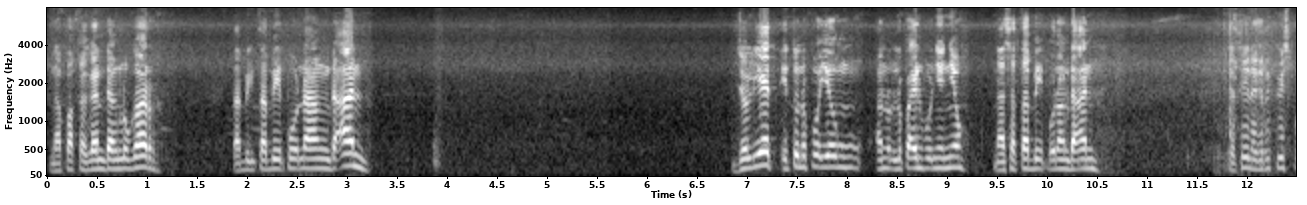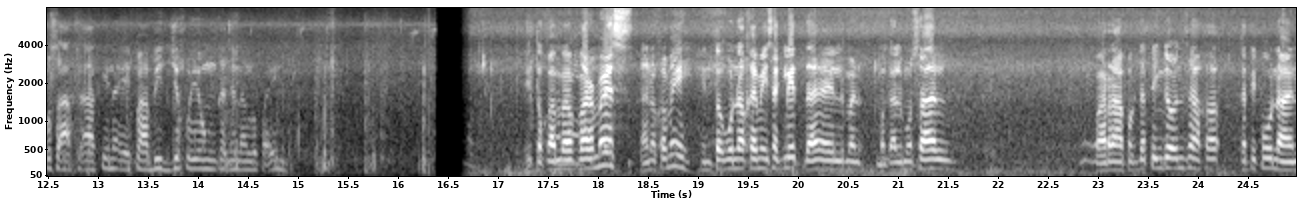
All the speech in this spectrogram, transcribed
napakagandang lugar tabing-tabi po ng daan Juliet, ito na po yung ano, lupain po ninyo. Nasa tabi po ng daan. Kasi nag-request po sa, sa akin na ipa-video po yung kanilang lupain. Ito kami farmers. Ano kami? Hinto muna kami saglit dahil mag-almusal. Para pagdating doon sa ka- Katipunan,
